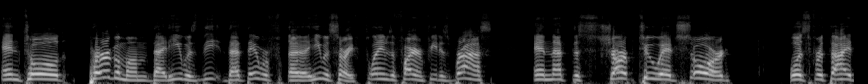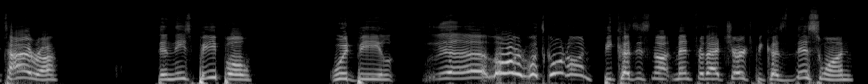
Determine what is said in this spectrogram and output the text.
and told Pergamum that he was the that they were uh, he was sorry flames of fire and feet as brass, and that the sharp two edged sword was for Thyatira, then these people would be, uh, Lord, what's going on? Because it's not meant for that church, because this one,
